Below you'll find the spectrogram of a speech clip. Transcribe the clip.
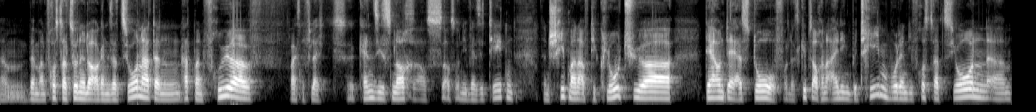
ähm, wenn man Frustration in der Organisation hat, dann hat man früher, weiß nicht, vielleicht kennen Sie es noch aus, aus Universitäten, dann schrieb man auf die Klotür, der und der ist doof. Und das gibt es auch in einigen Betrieben, wo dann die Frustration ähm,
